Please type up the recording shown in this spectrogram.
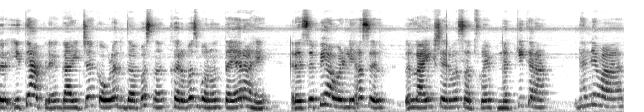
तर इथे आपल्या गाईच्या कवळ्या दुधापासून खरवस बनवून तयार आहे. रेसिपी आवडली असेल तर लाईक शेअर व सबस्क्राईब नक्की करा. धन्यवाद.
